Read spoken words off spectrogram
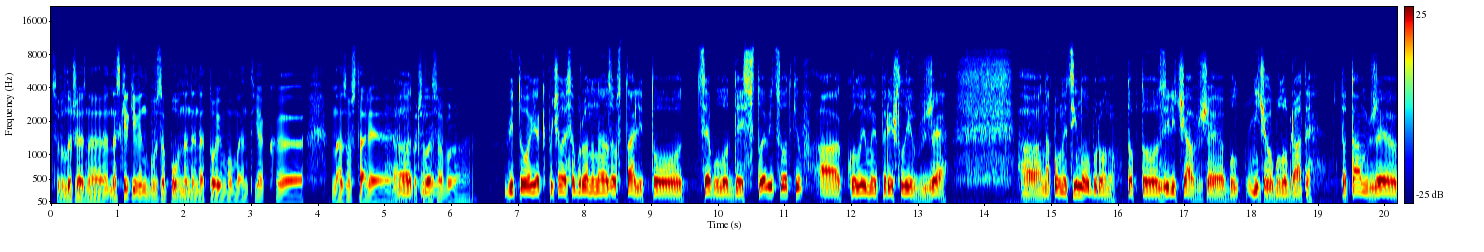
Це величезна. Наскільки він був заповнений на той момент, як е, на Азовсталі почалася оборона? Від того, як почалася оборона на Азовсталі, то це було десь 100%. А коли ми перейшли вже на повноцінну оборону, тобто з Ілліча вже нічого було брати, то там вже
